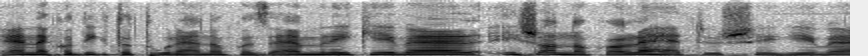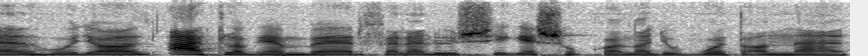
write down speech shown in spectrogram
ennek a diktatúrának az emlékével, és annak a lehetőségével, hogy az átlagember felelőssége sokkal nagyobb volt annál,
